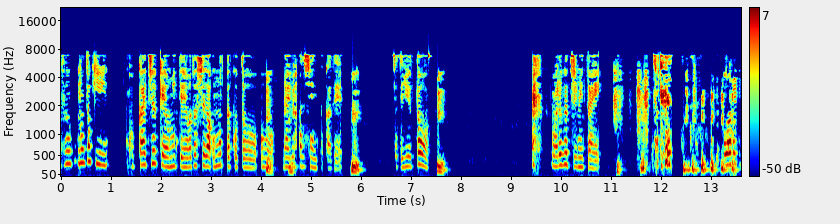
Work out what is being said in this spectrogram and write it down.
その時、国会中継を見て私が思ったことうん。をライブ配信とかでうん。ちょっと言うと、うん。悪口みたい。って言われて、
